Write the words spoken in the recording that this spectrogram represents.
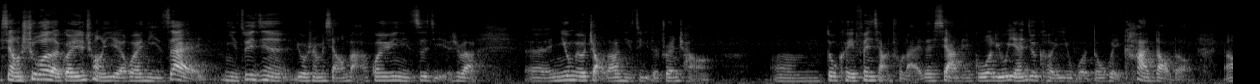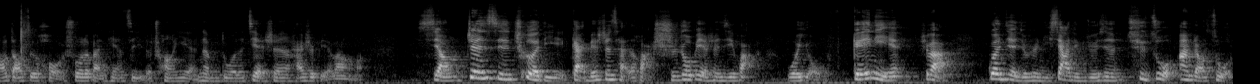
想说的关于创业，或者你在你最近有什么想法关于你自己，是吧？呃，你有没有找到你自己的专长？嗯，都可以分享出来，在下面给我留言就可以，我都会看到的。然后到最后说了半天自己的创业，那么多的健身，还是别忘了，想真心彻底改变身材的话，十周变身计划我有给你，是吧？关键就是你下定决心去做，按照做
